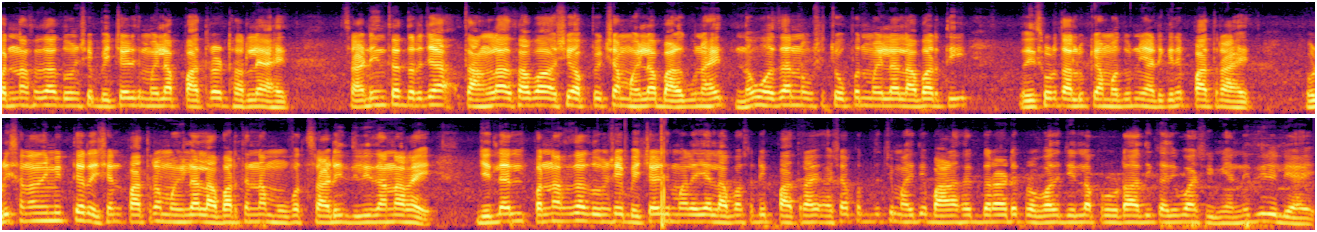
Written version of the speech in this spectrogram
पन्नास हजार दोनशे बेचाळीस महिला पात्र ठरल्या आहेत. साडींचा दर्जा चांगला असावा अशी अपेक्षा महिला बाळगून आहेत. नऊ हजार नऊशे चौपन्न महिला लाभार्थी रिसोड तालुक्यामधून या ठिकाणी पात्र आहेत. होळी सणानिमित्त रेशन पात्र महिला लाभार्थ्यांना मोफत साडी दिली जाणार आहे. जिल्ह्यातील पन्नास हजार दोनशे बेचाळीस महिला या लाभासाठी पात्र आहे अशा पद्धतीची माहिती बाळासाहेब दराडे प्रभारी जिल्हा पुरवठा अधिकारी वाशिम यांनी दिलेली आहे.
